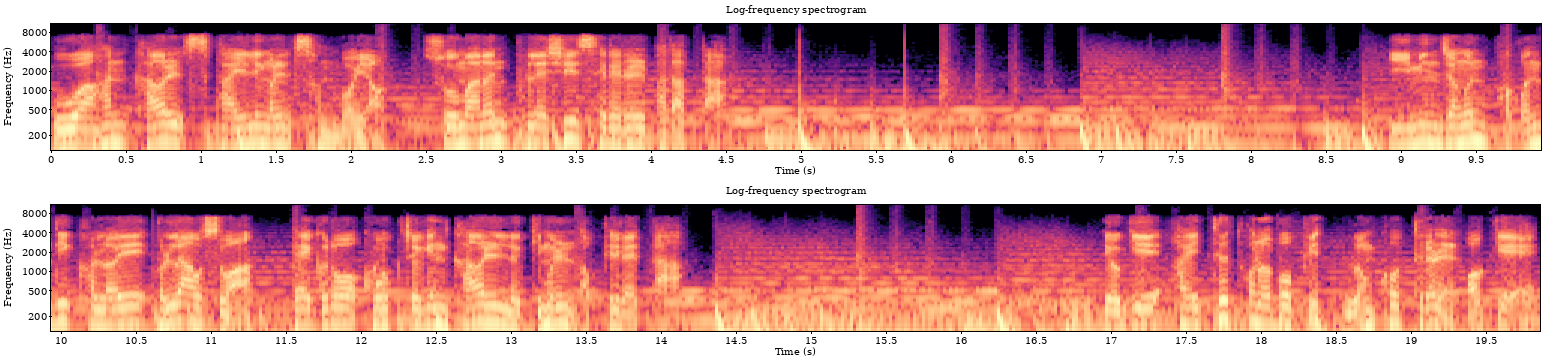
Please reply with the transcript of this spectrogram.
우아한 가을 스타일링을 선보여 수많은 플래시 세례를 받았다. 이민정은 버건디 컬러의 블라우스와 백으로 고혹적인 가을 느낌을 어필했다. 여기에 화이트 톤 오브 핏 롱코트를 어깨에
